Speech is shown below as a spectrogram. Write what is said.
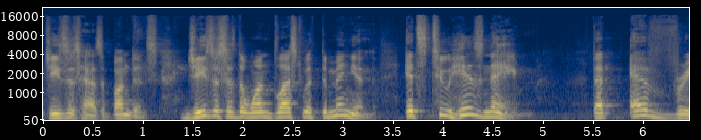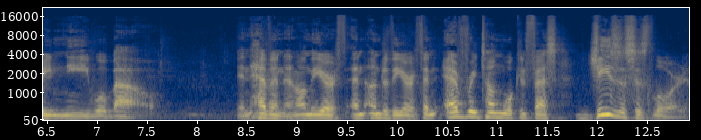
Jesus has abundance. Jesus is the one blessed with dominion. It's to his name that every knee will bow in heaven and on the earth and under the earth, and every tongue will confess Jesus is Lord.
